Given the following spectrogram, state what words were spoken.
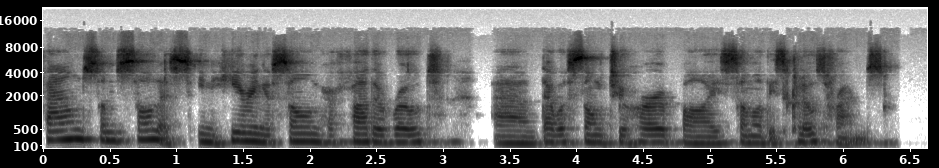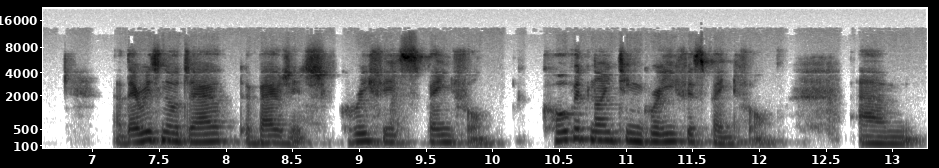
found some solace in hearing a song her father wrote uh, that was sung to her by some of his close friends. Now, there is no doubt about it, grief is painful. COVID 19 grief is painful. Um,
